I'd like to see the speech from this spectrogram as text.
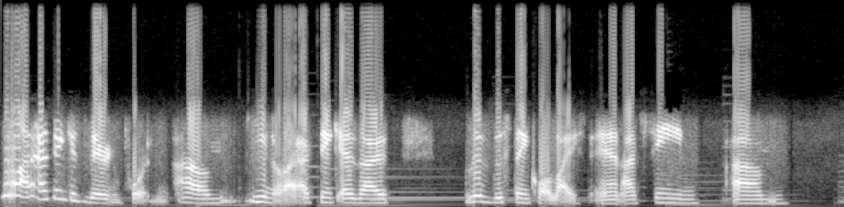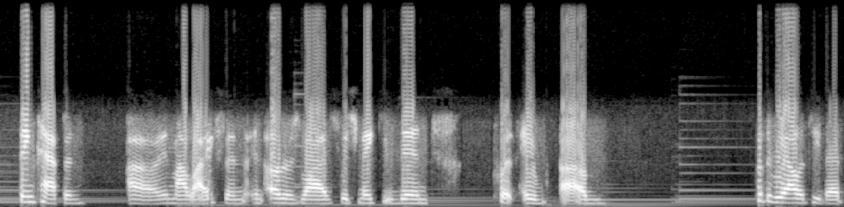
Well, I think it's very important. Um, you know, I think as I live this thing called life, and I've seen um, things happen uh, in my life and in others' lives, which make you then put a um, put the reality that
